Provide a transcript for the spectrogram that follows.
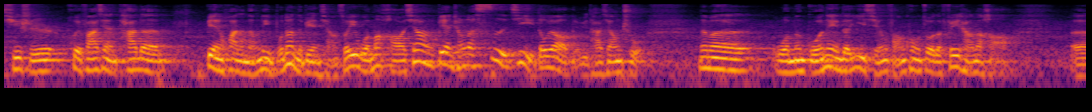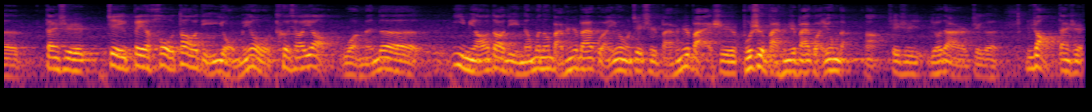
其实会发现它的变化的能力不断的变强，所以我们好像变成了四季都要与它相处。那么我们国内的疫情防控做得非常的好，呃，但是这背后到底有没有特效药？我们的。疫苗到底能不能百分之百管用？这是百分之百是不是百分之百管用的啊？这是有点这个绕，但是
